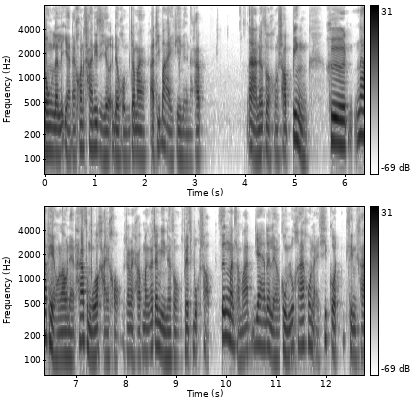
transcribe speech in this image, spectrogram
ลงรายละเอียดได้ค่อนข้างที่จะเยอะเดี๋ยวผมจะมาอธิบายอีกทีหนึ่งนะครับอ่าในส่วนของช้อปปิ้ง คือหน้าเพจของเราเนี่ยถ้าสมมติว่าขายของใช่ไหมครับมันก็จะมีในส่วนของ Facebook Shop ซึ่งมันสามารถแยกได้เลยกลุ่มลูกค้าคนไหนที่กดสินค้า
